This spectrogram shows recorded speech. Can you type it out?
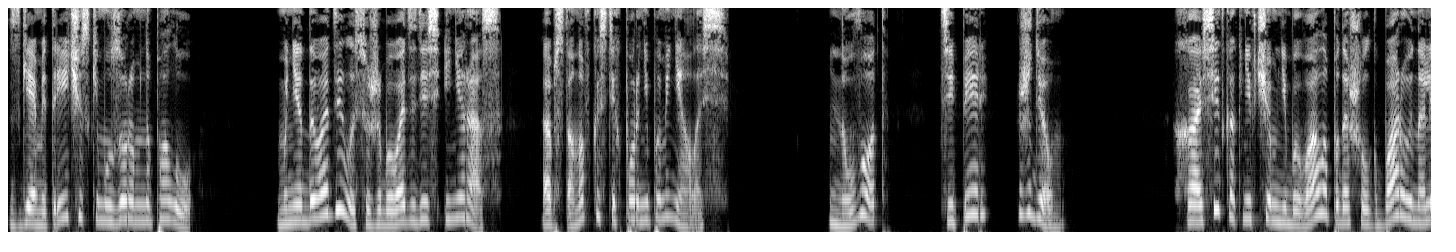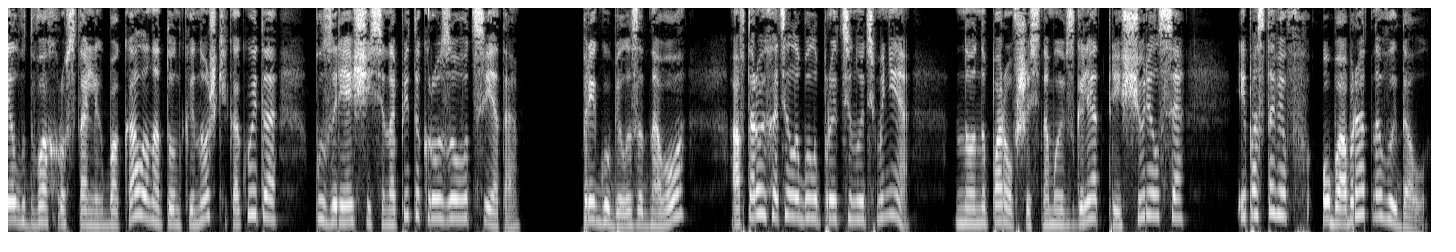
с геометрическим узором на полу. Мне доводилось уже бывать здесь и не раз, обстановка с тех пор не поменялась. Ну вот, теперь ждем. Хаосид, как ни в чем не бывало, подошел к бару и налил в два хрустальных бокала на тонкой ножке какой-то пузырящийся напиток розового цвета. Пригубил из одного, а второй хотела было протянуть мне, но, напоровшись на мой взгляд, прищурился и, поставив оба обратно, выдал.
